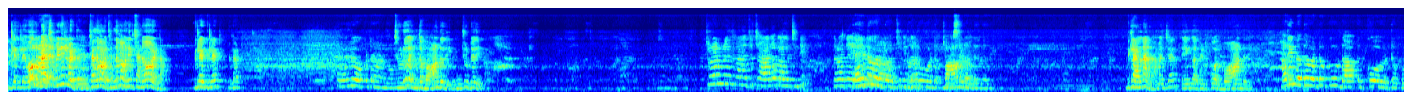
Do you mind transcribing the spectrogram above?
ఇట్లా ఇట్లా ఓన్లీ మధ్య మిడిల్ పెడతా. చందమామ చందమామ నీకు చందమామ పెడతా. ఇట్లా ఇట్లా ఇట్లా ఓన్లీ ఒకటే చూడు ఎంత బాగుంటుంది. మంచి ఉంటుంది. చూడండి ఫ్రెండ్స్ చాలా బాగా వచ్చింది. తర్వాత ఇట్లా అన్నానా మంచిగా? ఏం కాదు పెట్టుకోవాలి. బాగుంటుంది. మరీ పెద్ద పెట్టకు డా ఎక్కువ పెట్టకు.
